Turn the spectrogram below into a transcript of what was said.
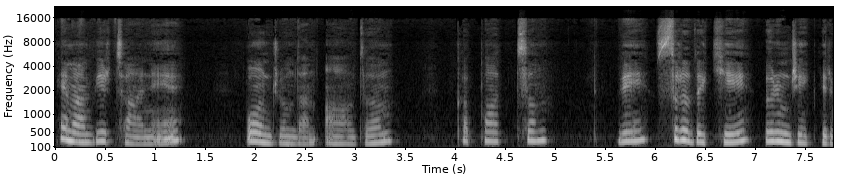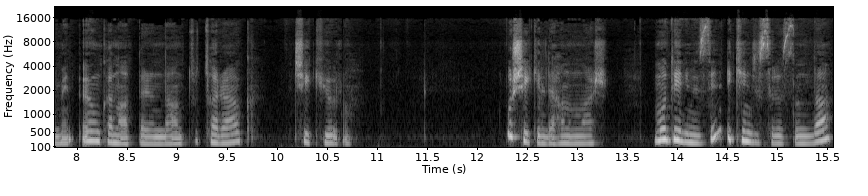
Hemen bir tane boncuğumdan aldım, kapattım ve sıradaki örümceklerimin ön kanatlarından tutarak çekiyorum. Bu şekilde hanımlar. Modelimizin ikinci sırasında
